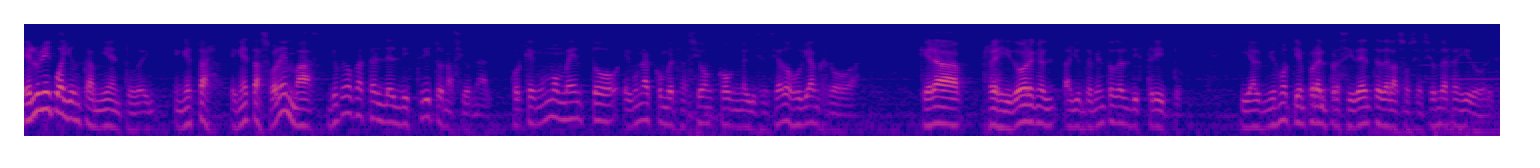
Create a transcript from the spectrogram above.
El único ayuntamiento de- en, esta, en esta zona, es más, yo creo que hasta el del Distrito Nacional, porque en un momento, en una conversación con el licenciado Julián Roa, que era regidor en el ayuntamiento del distrito y al mismo tiempo era el presidente de la Asociación de Regidores,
